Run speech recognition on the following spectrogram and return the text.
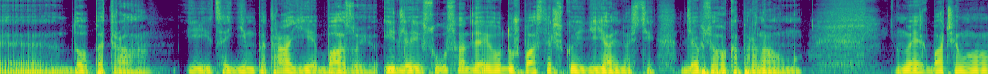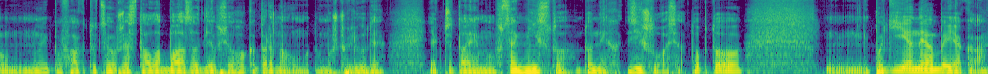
е, до Петра. І цей дім Петра є базою і для Ісуса, для його душпастерської діяльності, для всього Капернауму. Ну, як бачимо, ну і по факту це вже стала база для всього Капернауму, тому що люди, як читаємо, все місто до них зійшлося. Тобто подія неабияка.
